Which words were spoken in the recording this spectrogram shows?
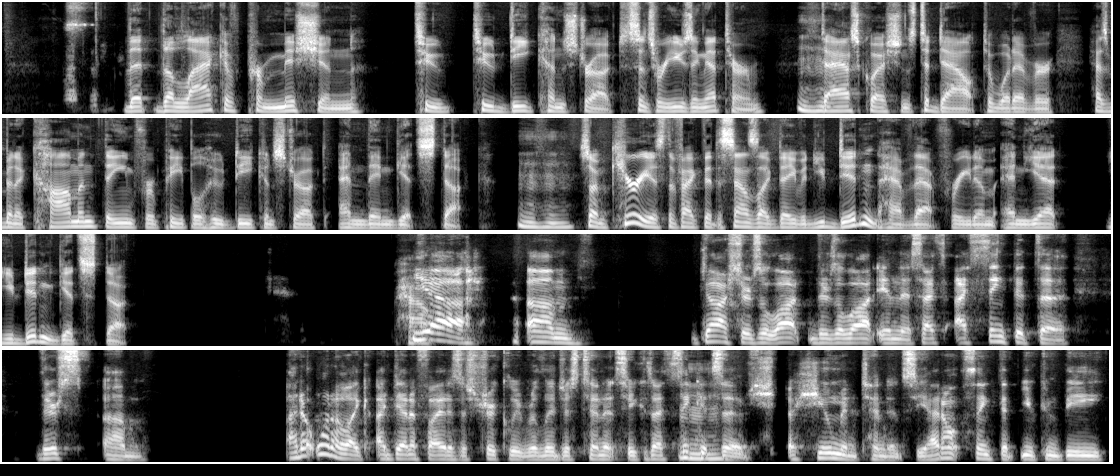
that the lack of permission to to deconstruct, since we're using that term, mm-hmm. to ask questions, to doubt, to whatever, has been a common theme for people who deconstruct and then get stuck. Mm-hmm. So I'm curious the fact that it sounds like David, you didn't have that freedom, and yet you didn't get stuck. How? Yeah. Um, Josh, there's a lot. There's a lot in this. I I think that the there's um, I don't want to like identify it as a strictly religious tendency because I think mm-hmm. it's a a human tendency. I don't think that you can be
